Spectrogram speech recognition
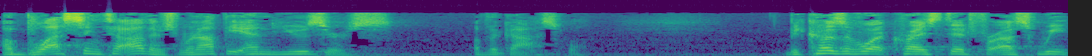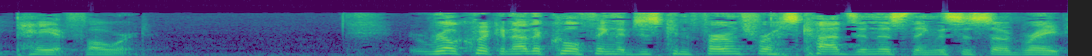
a blessing to others. We're not the end users of the gospel. Because of what Christ did for us, we pay it forward real quick, another cool thing that just confirms for us God's in this thing. This is so great.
